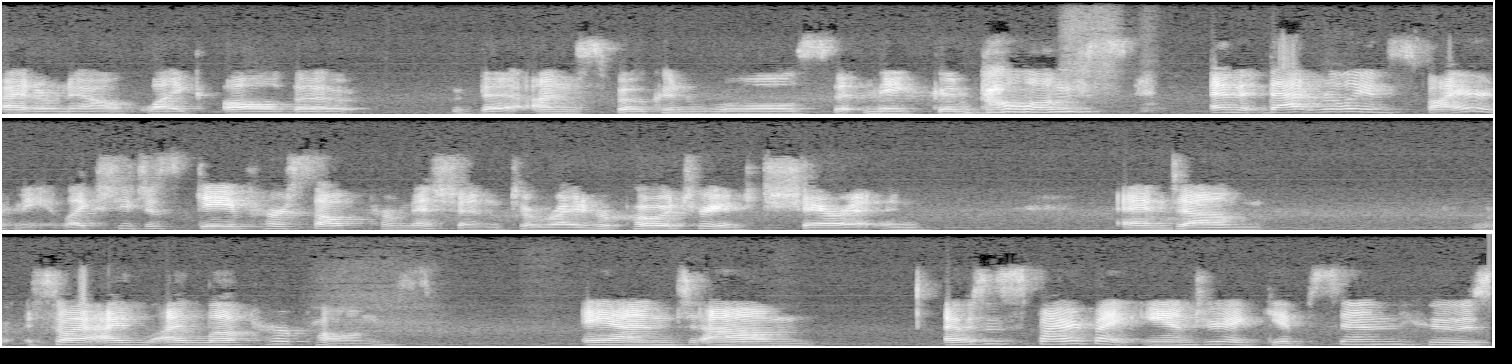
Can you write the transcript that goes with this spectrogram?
I don't know, like all the the unspoken rules that make good poems. And that really inspired me. Like she just gave herself permission to write her poetry and share it and and um so I, I, I love her poems. And um I was inspired by Andrea Gibson, who's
